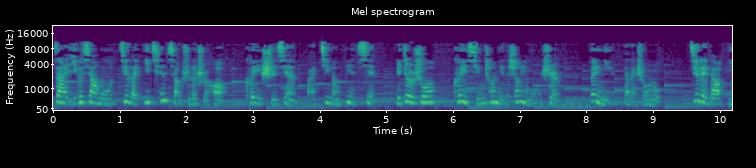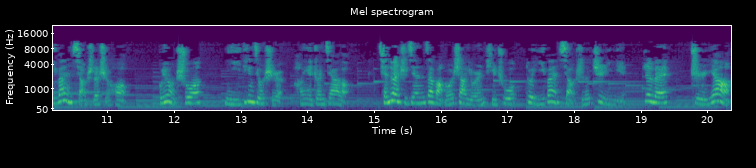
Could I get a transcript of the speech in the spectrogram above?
在一个项目积累一千小时的时候，可以实现把技能变现，也就是说，可以形成你的商业模式，为你带来收入。积累到一万小时的时候，不用说，你一定就是行业专家了。前段时间在网络上有人提出对一万小时的质疑，认为只要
